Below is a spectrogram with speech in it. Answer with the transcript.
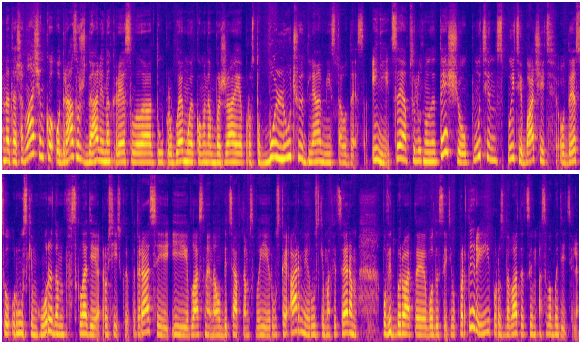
Наташа Влащенко одразу ж далі накреслила ту проблему, яку вона вважає просто болючою для міста Одеса. І ні, це абсолютно не те, що Путін спить і бачить Одесу руським городом в складі Російської Федерації і власне наобіцяв там своєї руської армії, руським офіцерам повідбирати в одеситів квартири і пороздавати цим освободителям.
